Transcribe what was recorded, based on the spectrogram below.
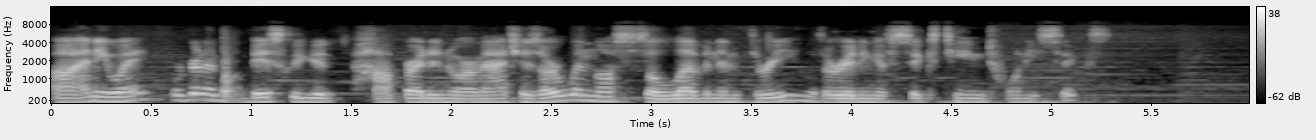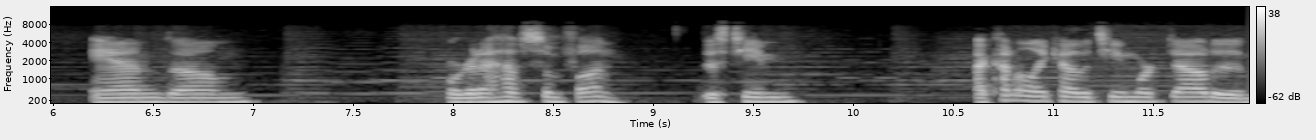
Uh, anyway, we're gonna basically get hop right into our matches. Our win loss is 11 and three with a rating of 1626, and um, we're gonna have some fun. This team, I kind of like how the team worked out. It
